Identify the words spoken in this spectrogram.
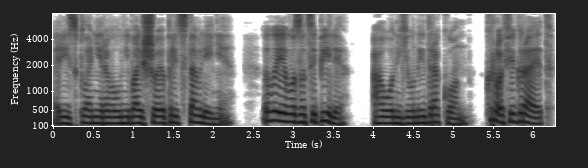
Рис планировал небольшое представление. Вы его зацепили, а он юный дракон. Кровь играет.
